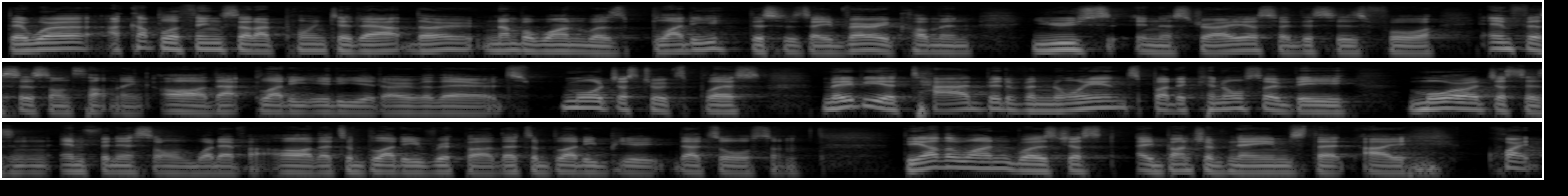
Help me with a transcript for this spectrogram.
There were a couple of things that I pointed out though. Number one was bloody. This is a very common use in Australia. So this is for emphasis on something. Oh, that bloody idiot over there. It's more just to express maybe a tad bit of annoyance, but it can also be more just as an emphasis on whatever. Oh, that's a bloody ripper. That's a bloody beaut. That's awesome. The other one was just a bunch of names that are quite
